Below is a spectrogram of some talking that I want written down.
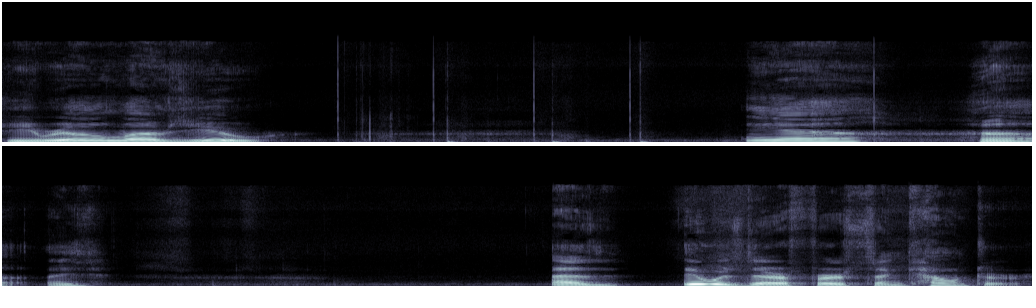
she really loves you. Yeah, huh? I, as it was their first encounter.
